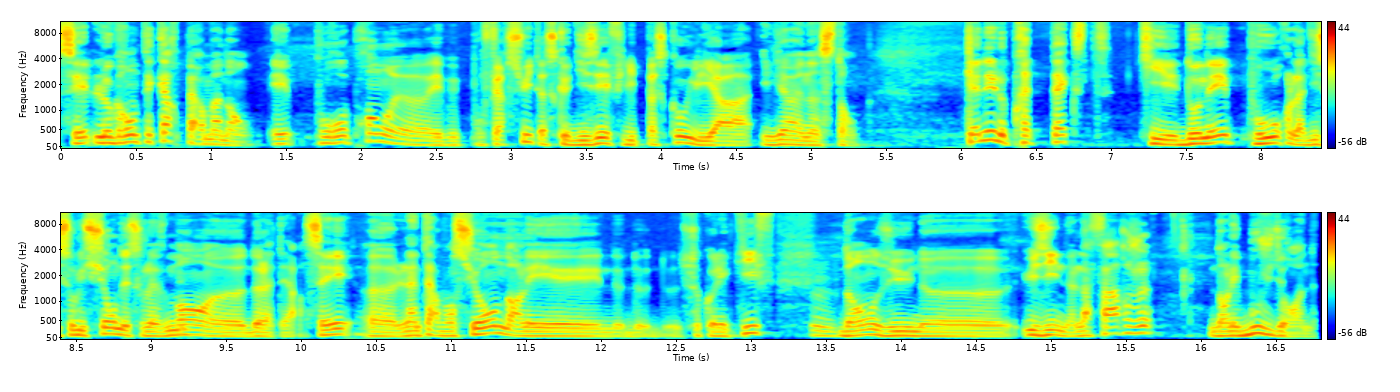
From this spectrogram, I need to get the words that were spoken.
c'est le grand écart permanent. Et pour reprendre, euh, et pour faire suite à ce que disait Philippe Pasco il y a, il y a un instant, quel est le prétexte qui est donné pour la dissolution des soulèvements euh, de la Terre. C'est euh, l'intervention dans les, de, ce collectif hmm. dans une euh, usine Lafarge dans les Bouches-du-Rhône.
